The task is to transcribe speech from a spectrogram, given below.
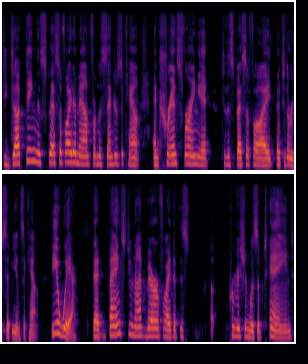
deducting the specified amount from the sender's account and transferring it to the specified uh, to the recipient's account. Be aware, that banks do not verify that this permission was obtained,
